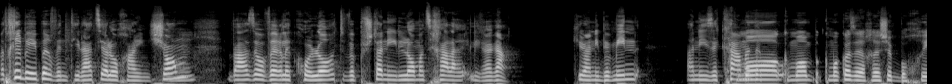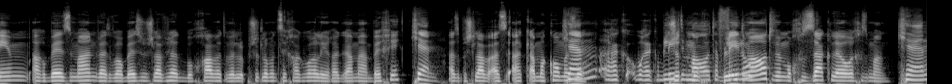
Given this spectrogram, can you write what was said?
מתחיל בהיפרוונטילציה, לא יכולה לנשום, ואז זה עובר לקולות, ופשוט אני לא מצליחה לה- להירגע. כאילו, אני במין, אני איזה כמה כמו, דקות... כמו, כמו כזה אחרי שבוכים הרבה זמן, ואת כבר באיזשהו שלב שאת בוכה, ואת פשוט לא מצליחה כבר להירגע מהבכי? כן, אז בשלב, אז המקום הזה. כן, רק, רק בלי דמעות מוח- בלי אפילו. דמעות ומוחזק לאורך זמן. כן,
